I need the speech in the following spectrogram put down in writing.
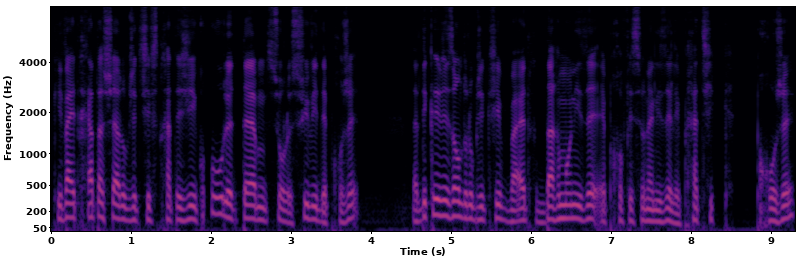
qui va être rattaché à l'objectif stratégique ou le thème sur le suivi des projets. La déclinaison de l'objectif va être d'harmoniser et professionnaliser les pratiques projets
